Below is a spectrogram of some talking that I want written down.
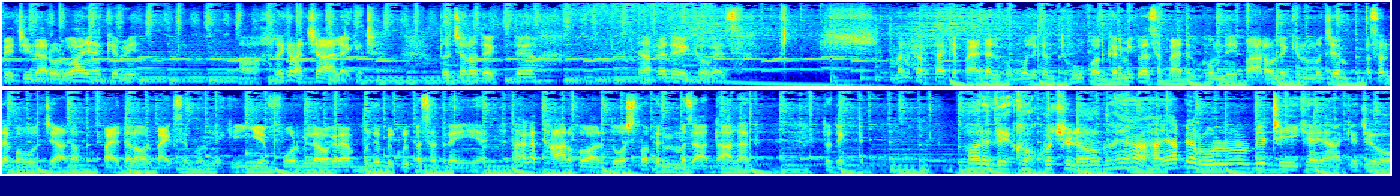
पेचीदा रोडवा यहाँ के भी। आ, लेकिन अच्छा है अच्छा तो चलो देखते हो। यहाँ पे देखो गैस मन करता है कि पैदल घूमूँ, लेकिन धूप और गर्मी की वजह से पैदल घूम नहीं पा रहा हूँ। लेकिन मुझे पसंद है बहुत ज़्यादा पैदल और बाइक से घूमने की। ये फोर व्हीलर वगैरह मुझे बिल्कुल पसंद नहीं है। अगर थार हो और दोस्त हो, फिर मज़ा आता अलग। तो देखते और देखो, कुछ लोग यहाँ हाँ यहाँ पे रूल भी ठीक है। यहाँ के जो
